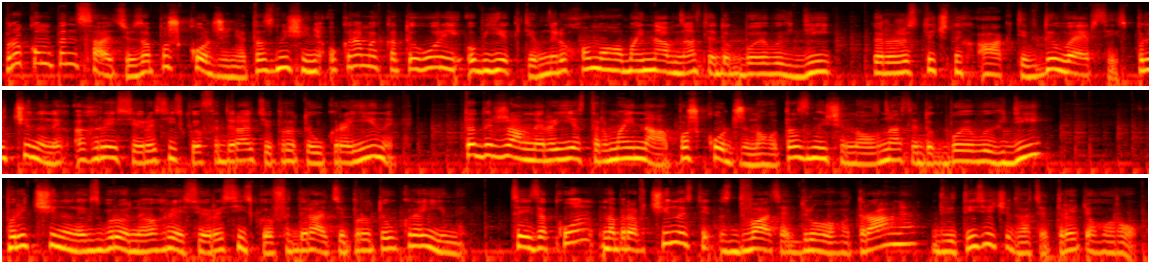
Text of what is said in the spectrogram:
про компенсацію за пошкодження та знищення окремих категорій об'єктів нерухомого майна внаслідок бойових дій, терористичних актів, диверсій, спричинених агресією Російської Федерації проти України та Державний реєстр майна пошкодженого та знищеного внаслідок бойових дій, спричинених збройною агресією Російської Федерації проти України. Цей закон набрав чинності з 22 травня 2023 року.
